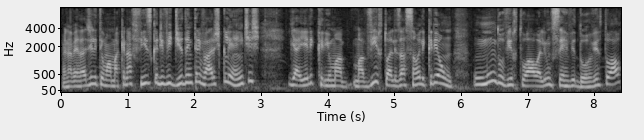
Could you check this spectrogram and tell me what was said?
Mas na verdade ele tem uma máquina física dividida entre vários clientes e aí ele cria uma, uma virtualização, ele cria um, um mundo virtual ali, um servidor virtual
